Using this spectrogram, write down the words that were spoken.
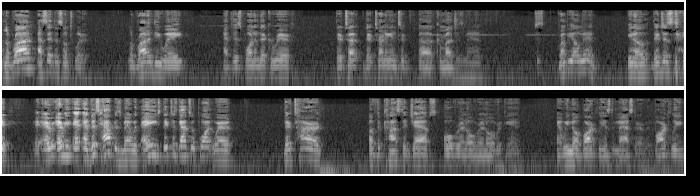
LeBron, I said this on Twitter. LeBron and D Wade, at this point in their career, they're t- they're turning into uh, curmudgeons, man. Just grumpy old men. You know, they're just every every and, and this happens, man. With age, they just got to a point where they're tired of the constant jabs over and over and over again and we know Barkley is the master of it. Barkley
